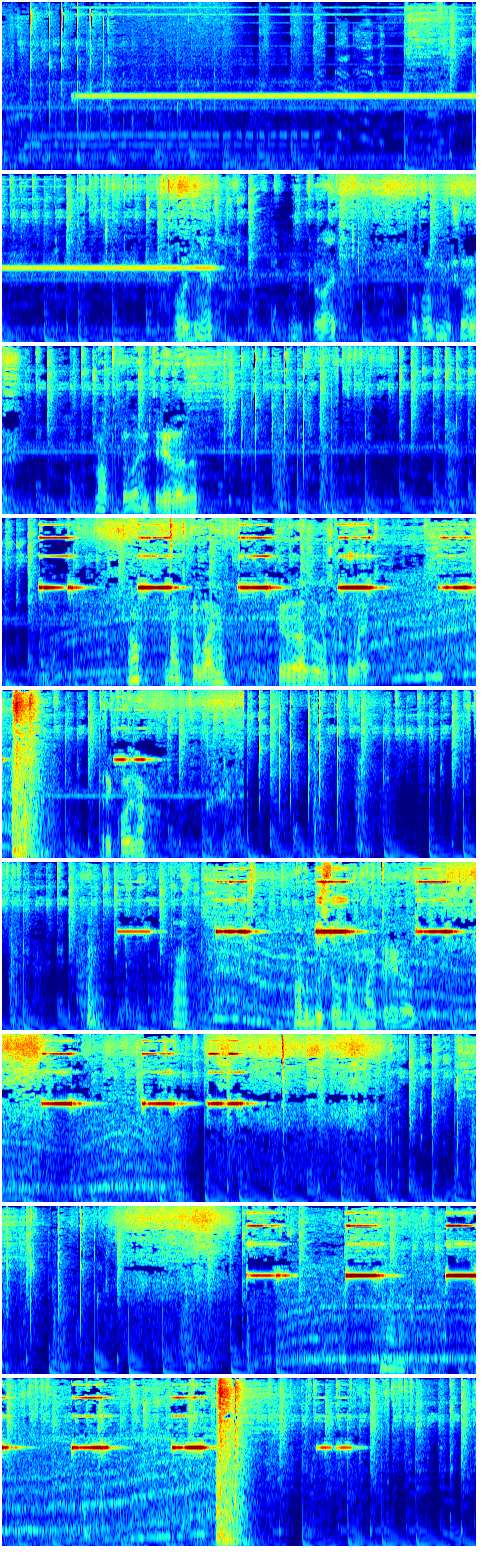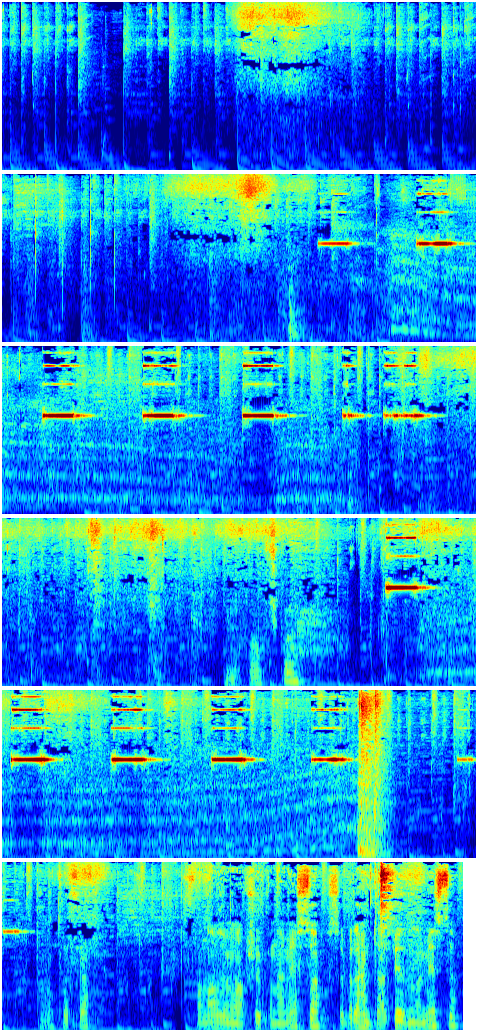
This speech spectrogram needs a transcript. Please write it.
Вот нет. Не закрывает. Попробуем еще раз. Ну, открываем три раза. Ну, на открывание. Первый раз он закрывает. Прикольно. А, Надо быстро нажимать три раза. Кнопочку. Вот и все. Устанавливаем обшивку на место, собираем торпеду на место.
